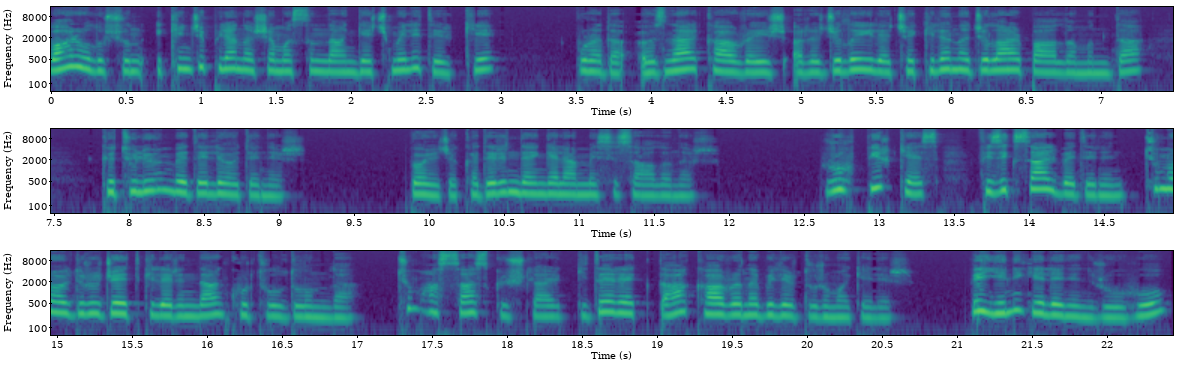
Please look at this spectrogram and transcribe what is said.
varoluşun ikinci plan aşamasından geçmelidir ki, burada öznel kavrayış aracılığıyla çekilen acılar bağlamında kötülüğün bedeli ödenir. Böylece kaderin dengelenmesi sağlanır. Ruh bir kez fiziksel bedenin tüm öldürücü etkilerinden kurtulduğunda tüm hassas güçler giderek daha kavranabilir duruma gelir ve yeni gelenin ruhu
